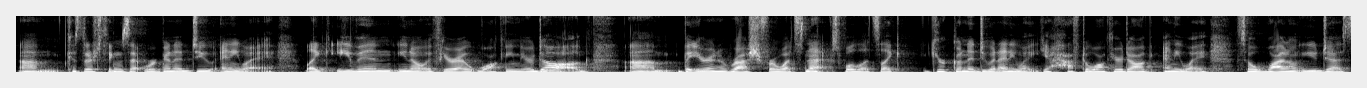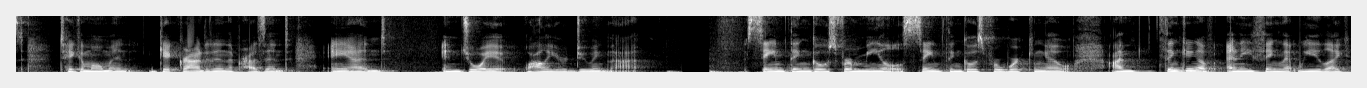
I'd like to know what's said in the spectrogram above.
Because um, there's things that we're gonna do anyway. Like even you know if you're out walking your dog, um, but you're in a rush for what's next. Well, it's like you're gonna do it anyway. You have to walk your dog anyway. So why don't you just take a moment, get grounded in the present, and enjoy it while you're doing that? Same thing goes for meals. Same thing goes for working out. I'm thinking of anything that we like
